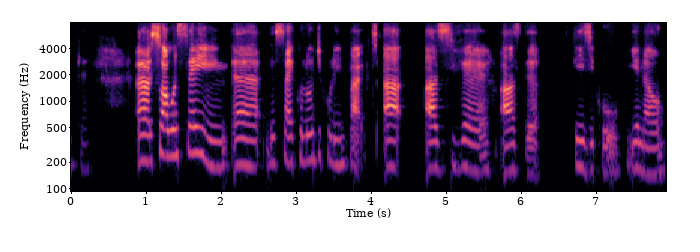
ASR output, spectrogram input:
Okay. Uh, so I was saying uh, the psychological impact are as severe as the physical, you know,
